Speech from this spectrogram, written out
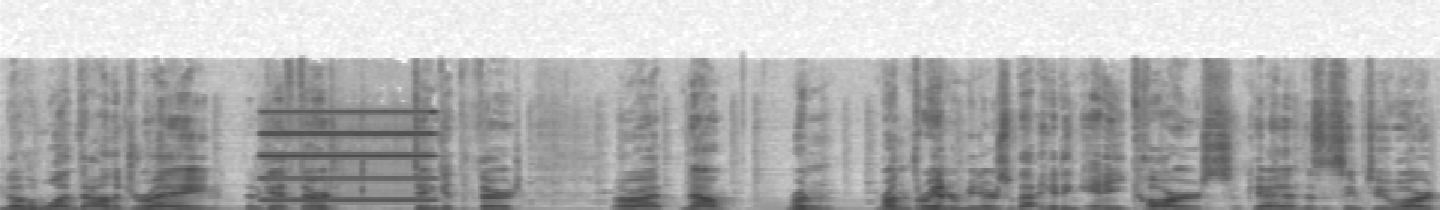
Another one down the drain. Did I get a third? Didn't get the third. Alright, now, run run 300 meters without hitting any cars. Okay, that doesn't seem too hard.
